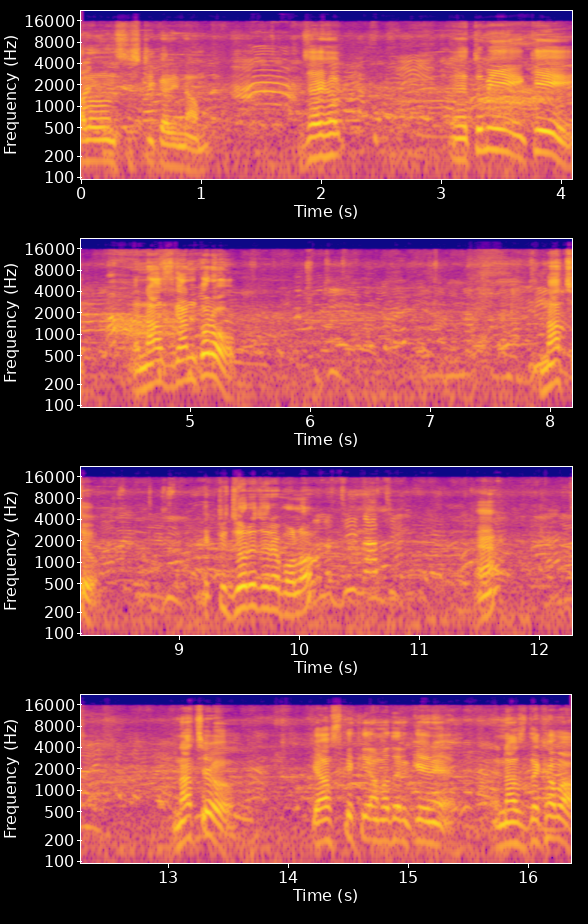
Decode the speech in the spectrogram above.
আলোড়ন সৃষ্টিকারী নাম। যাই হোক তুমি কি নাচ গান করো? নাচো। একটু জোরে জোরে বলো। হ্যাঁ? নাচো। কে আজকে কি আমাদেরকে নাচ দেখাবা?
